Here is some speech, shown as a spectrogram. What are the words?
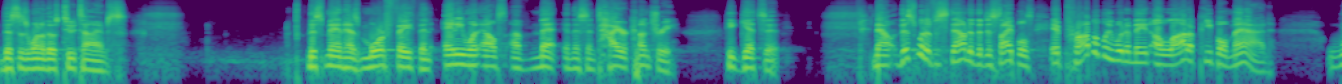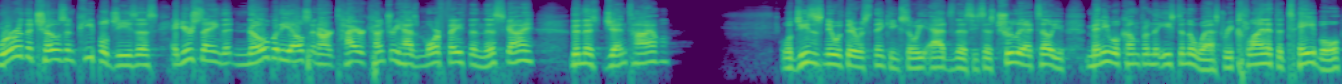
This is one of those two times. This man has more faith than anyone else I've met in this entire country. He gets it. Now, this would have astounded the disciples. It probably would have made a lot of people mad we're the chosen people, Jesus, and you're saying that nobody else in our entire country has more faith than this guy, than this Gentile? Well, Jesus knew what they was thinking, so he adds this. He says, Truly I tell you, many will come from the east and the west, recline at the table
